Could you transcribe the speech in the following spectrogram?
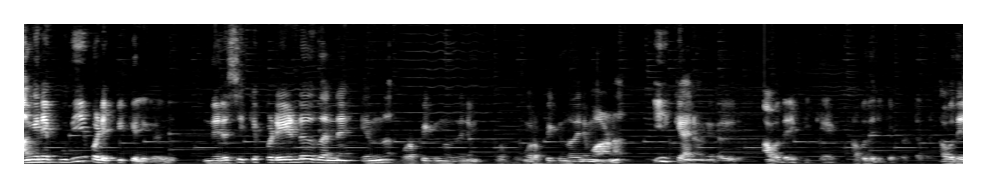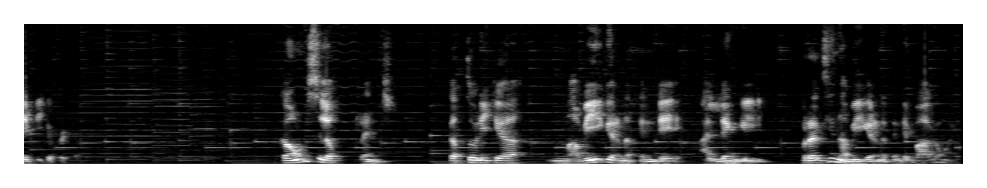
അങ്ങനെ പുതിയ പഠിപ്പിക്കലുകൾ നിരസിക്കപ്പെടേണ്ടത് തന്നെ എന്ന് ഉറപ്പിക്കുന്നതിനും ഉറപ്പിക്കുന്നതിനുമാണ് ഈ കാനോനുകൾ അവതരിപ്പിക്ക അവതരിക്കപ്പെട്ടത് അവതരിപ്പിക്കപ്പെട്ടത്. കൗൺസിൽ ഓഫ് ട്രെൻഡ് കത്തോലിക്ക നവീകരണത്തിന്റെ അല്ലെങ്കിൽ പ്രതി നവീകരണത്തിന്റെ ഭാഗമായി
